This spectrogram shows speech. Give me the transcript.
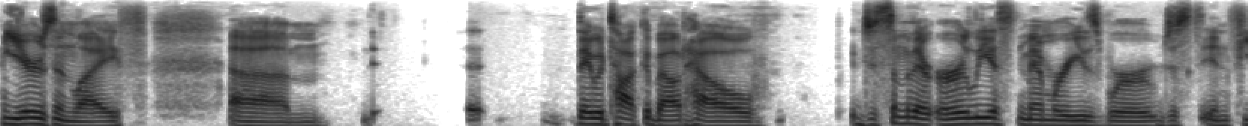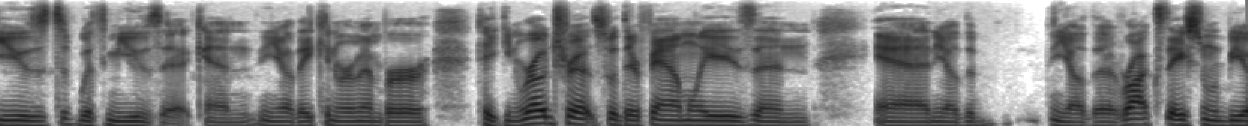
years in life, um, they would talk about how just some of their earliest memories were just infused with music. And you know they can remember taking road trips with their families and and you know the you know the rock station would be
